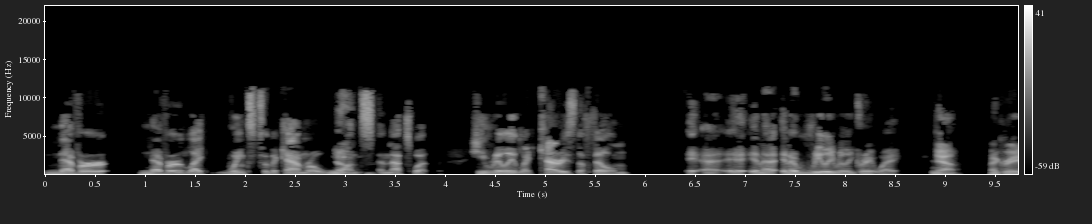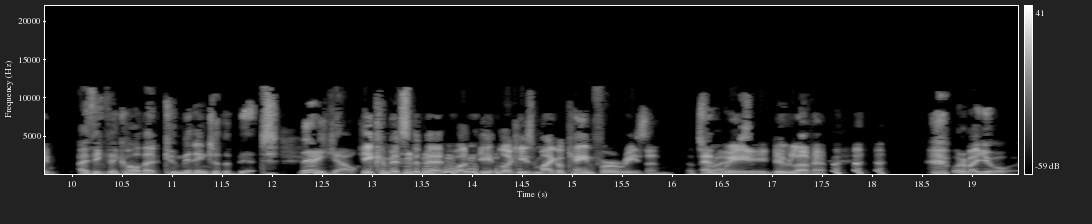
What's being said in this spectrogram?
never, never like winks to the camera No. once. And that's what he really like carries the film i- uh, in a, in a really, really great way. Yeah. Agreed. I think they call that committing to the bit. There you go. He commits the bit. Well, he, look, he's Michael Caine for a reason, That's and right. we do love him. what about you?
